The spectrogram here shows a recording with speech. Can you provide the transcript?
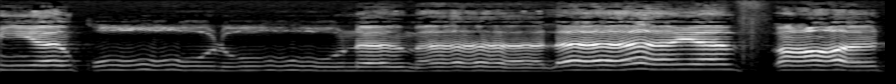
يقولون ما لا يفعلون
